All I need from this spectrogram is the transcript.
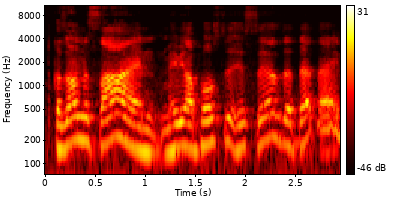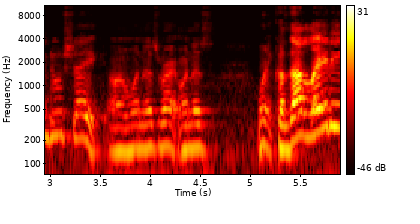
Because on the sign, maybe I posted, it says that that thing do shake uh, when it's when it's when. Because that lady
